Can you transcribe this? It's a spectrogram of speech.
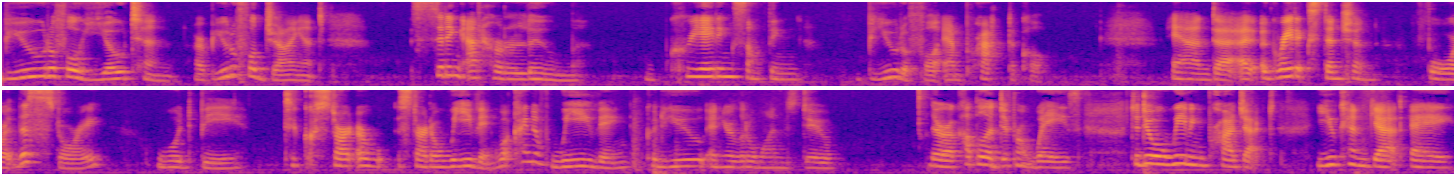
beautiful Jotun, our beautiful giant, sitting at her loom, creating something beautiful and practical. And uh, a, a great extension for this story would be to start a start a weaving. What kind of weaving could you and your little ones do? There are a couple of different ways to do a weaving project. You can get a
